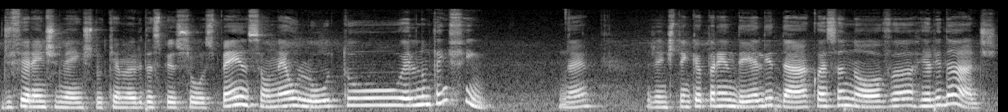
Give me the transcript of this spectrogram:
diferentemente do que a maioria das pessoas pensam, né, o luto ele não tem fim, né? A gente tem que aprender a lidar com essa nova realidade.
